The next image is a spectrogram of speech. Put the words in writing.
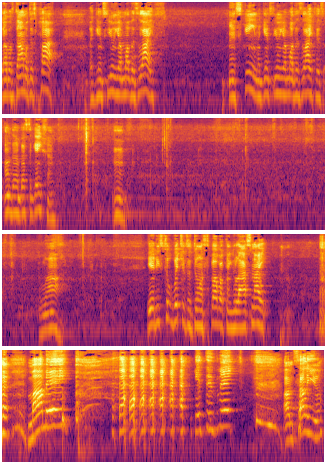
that was done with this plot against you and your mother's life and scheme against you and your mother's life is under investigation. Mm. Wow. Yeah, these two witches are doing spell work on you last night. Mommy! Get this bitch! I'm telling you,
